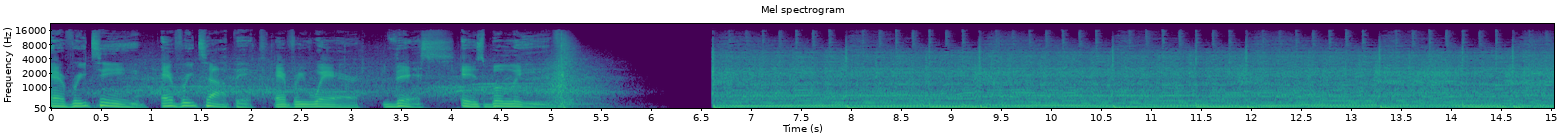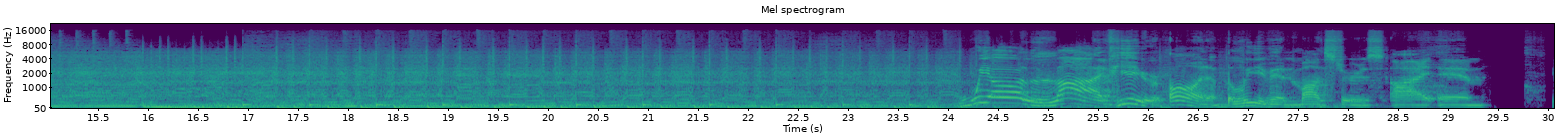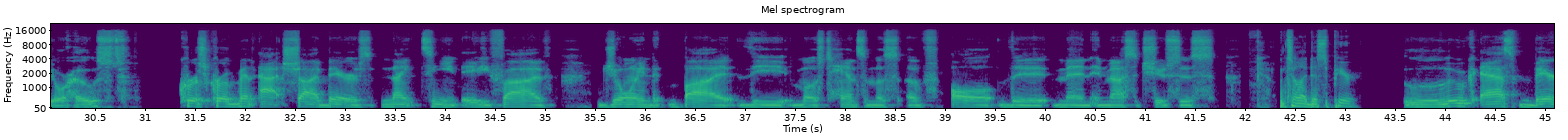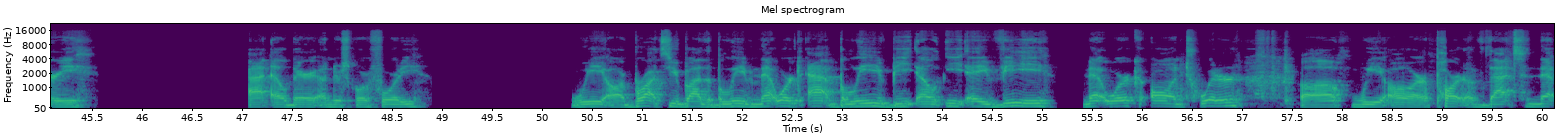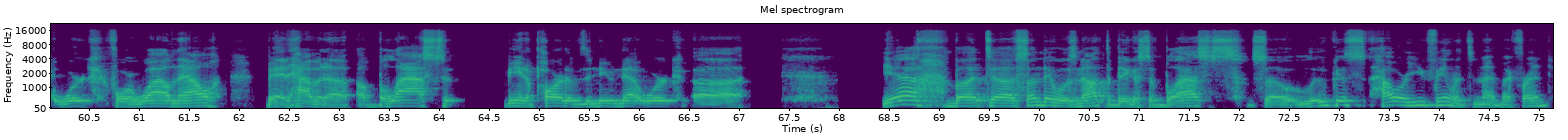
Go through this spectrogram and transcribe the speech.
Every team, every topic, everywhere. This is Bleav. We are live here on Bleav in Monsters. I am your host, Chris Krogman at Chi Bears 1985, joined by the most handsomest of all the men in Massachusetts, until I disappear. Lucas Berry at Elberry underscore 40. We are brought to you by the Bleav Network at Bleav B L E A V Network on Twitter. Uh, we are part of that network for a while now. Been having a, a blast being a part of the new network. Uh, yeah, but uh, Sunday was not the biggest of blasts. So, Lucas, how are you feeling tonight, my friend?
